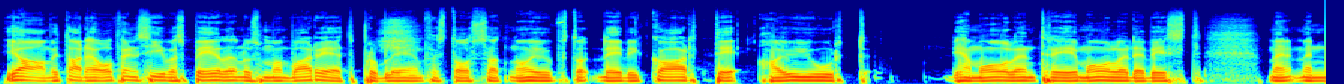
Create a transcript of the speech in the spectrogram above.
Ja, om vi tar det offensiva spelet som har varit ett problem förstås, att nu David Karte har ju gjort de här målen, tre mål är det visst, men, men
